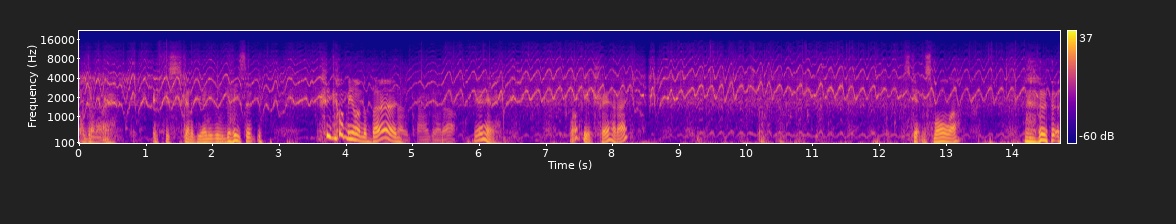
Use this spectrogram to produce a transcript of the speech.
I don't know if this is going to be anything decent. he got me on the burn. Started cranking it up. Yeah. Might be a trout, eh? It's getting smaller. Rowdy.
